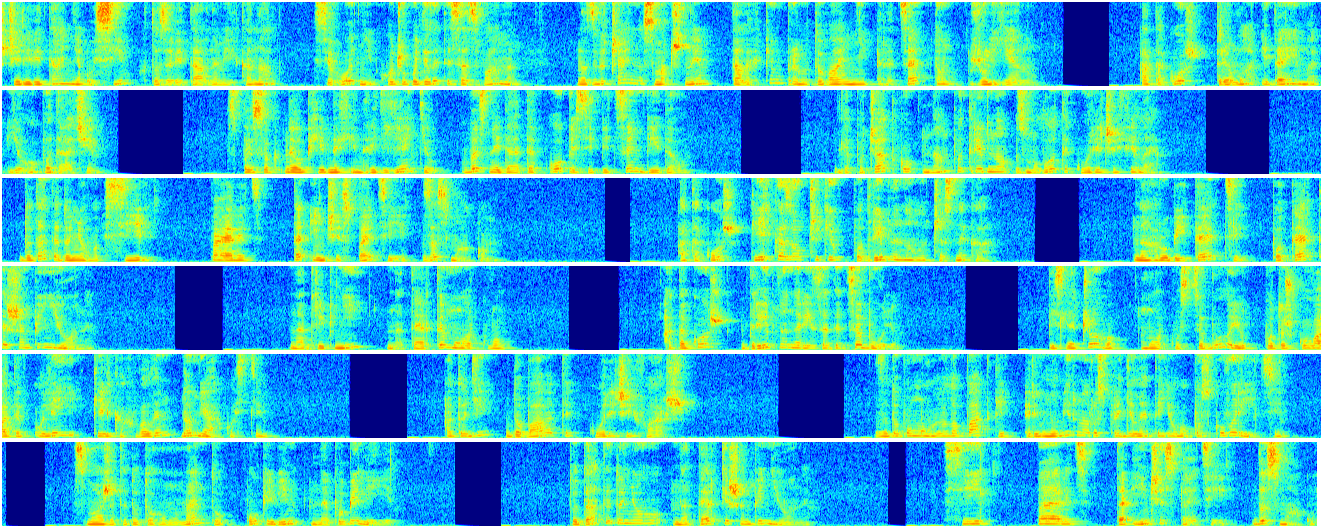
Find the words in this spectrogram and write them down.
Щирі вітання усім, хто завітав на мій канал. Сьогодні хочу поділитися з вами надзвичайно смачним та легким приготуванні рецептом жульєну, а також трьома ідеями його подачі. Список необхідних інгредієнтів ви знайдете в описі під цим відео. Для початку нам потрібно змолоти куряче філе, додати до нього сіль, перець та інші спеції за смаком, а також кілька зубчиків подрібненого чесника. На грубій терці потерти шампіньйони. На дрібній натерти моркву, а також дрібно нарізати цибулю. Після чого моркву з цибулею потушкувати в олії кілька хвилин до м'якості а тоді додати курячий фарш. За допомогою лопатки рівномірно розподілити його по сковорідці, смажити до того моменту, поки він не побіліє. Додати до нього натерті шампіньйони, сіль, перець та інші спеції до смаку.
